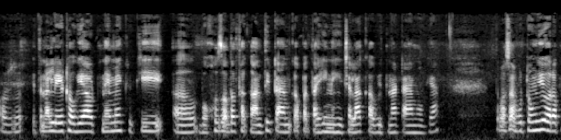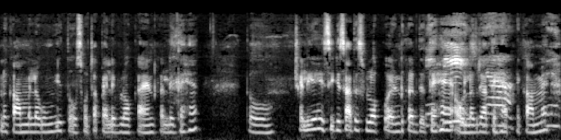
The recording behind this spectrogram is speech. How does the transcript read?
और इतना लेट हो गया उठने में क्योंकि बहुत ज़्यादा थकान थी टाइम का पता ही नहीं चला कब इतना टाइम हो गया। तो बस अब उठूँगी और अपने काम में लगूँगी तो सोचा पहले ब्लॉग का एंड कर लेते हैं। तो चलिए इसी के साथ इस व्लॉग को एंड कर देते हैं और लग जाते हैं अपने काम में।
